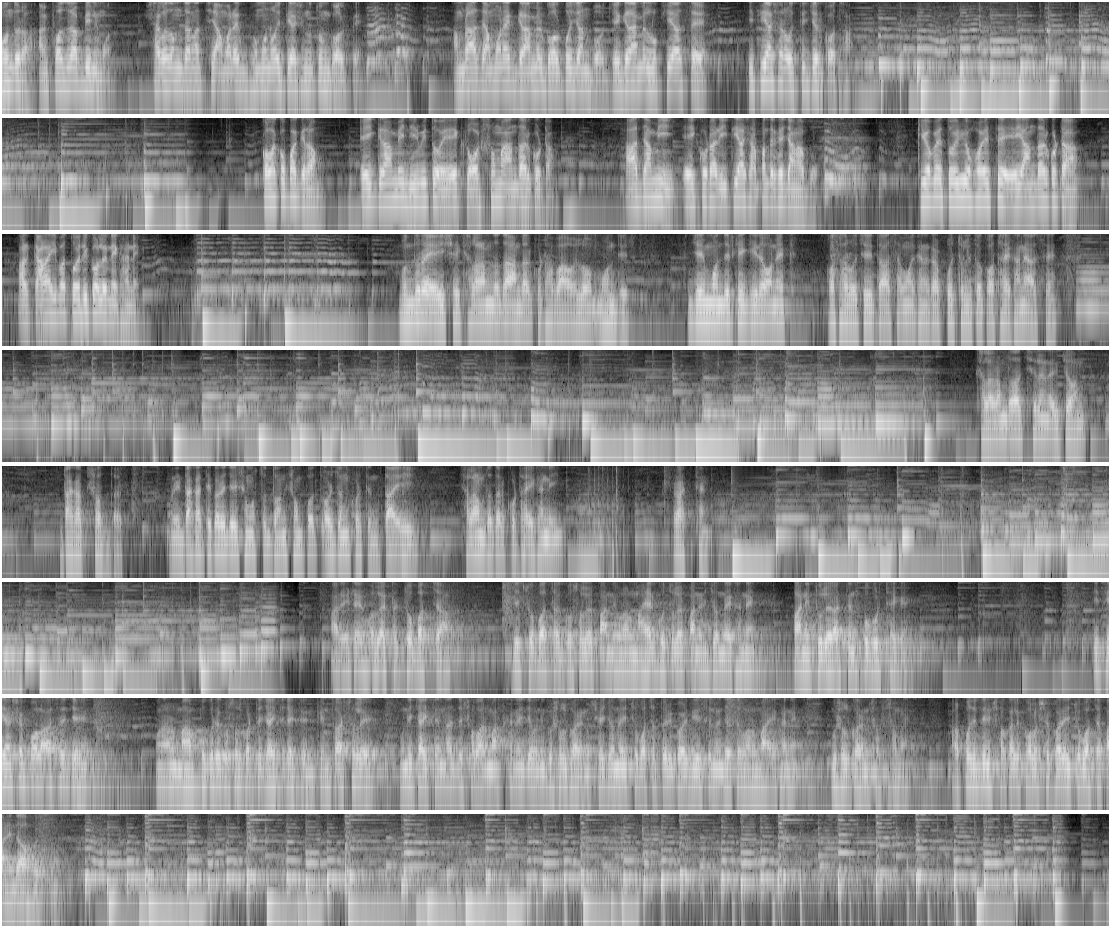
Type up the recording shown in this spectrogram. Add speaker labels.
Speaker 1: বন্ধুরা, আমি ফজল আব্বিল স্বাগতম জানাচ্ছি আমার এক ভ্রমণ ঐতিহাসিক নতুন গল্পে। আমরা আজ এমন এক গ্রামের গল্প জানব, যে গ্রামে লুকিয়ে আছে ইতিহাস আর ঐতিহ্যের কথা। কলাকোপা গ্রাম, এই গ্রামে নির্মিত এক রহস্যময় আন্দার কোটা আজ আমি এই কোটার ইতিহাস আপনাদেরকে জানাব। কীভাবে তৈরি হয়েছে এই আন্দার কোটা আর কারাই বা তৈরি করলেন এখানে? বন্ধুরা, এই সেই খেলারামদাদা আন্ডার কোঠা বা হলো মন্দির, যে মন্দিরকে ঘিরে অনেক কথা রচিত আছে এবং এখানকার প্রচলিত কথা এখানে আছে। খেলারাম দাদা ছিলেন একজন ডাকাত সর্দার। উনি ডাকাতি করে যে সমস্ত ধন সম্পদ অর্জন করতেন, তা এই খেলারাম দাদার কোঠা এখানেই রাখতেন। আর এটাই হলো একটা চৌবাচ্চা। যে চৌবাচ্চা গোসলের পানি, ওনার মায়ের গোসলের পানির জন্য এখানে পানি তুলে রাখতেন পুকুর থেকে। ইতিহাসে বলা আছে যে ওনার মা পুকুরে গোসল করতে যাইতে চাইতেন কিন্তু আসলে উনি চাইতেন না যে সবার মাঝখানে যে উনি গোসল করেন। সেই জন্য এই চৌবাচ্চা তৈরি করে দিয়েছিলেন যাতে ওনার মা এখানে গোসল করেন সব সময় আর প্রতিদিন সকালে কলসে করে এই চৌবাচ্চায় পানি দেওয়া হতো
